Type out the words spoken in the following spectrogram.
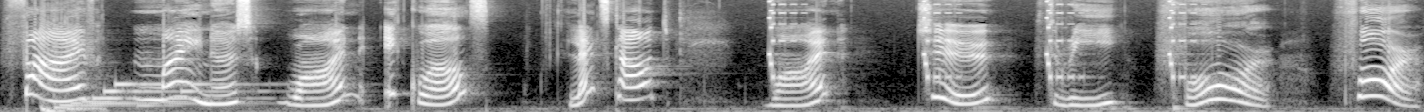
Five minus one equals, let's count. One, two, three, four. Four.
